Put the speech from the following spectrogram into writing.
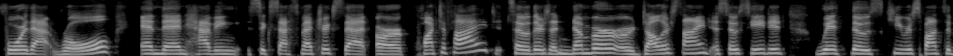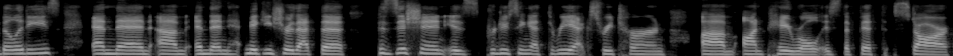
for that role and then having success metrics that are quantified. So there's a number or dollar sign associated with those key responsibilities. And then, um, and then making sure that the position is producing a 3x return um, on payroll is the fifth star.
